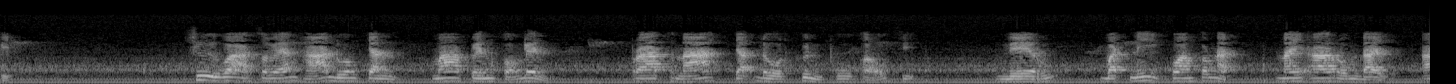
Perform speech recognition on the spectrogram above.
ผิด ชื่อว่าแสวงหาดวงจันทร์มาเป็นของเล่น ปรารถนาจะโดดขึ้นภูเขาสิเนรุ บัดนี้ความกำหนัดในอารมณ์ใด อ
